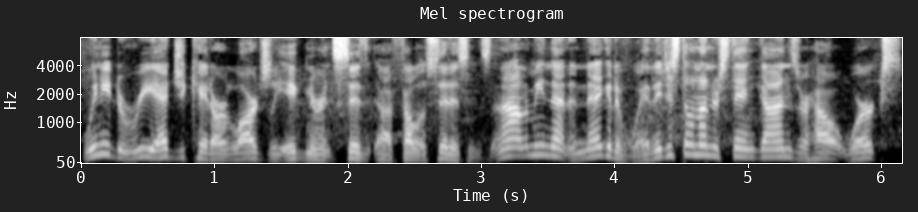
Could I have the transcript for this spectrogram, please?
we need to re-educate our largely ignorant ci- uh, fellow citizens, and I don't mean that in a negative way. They just don't understand guns or how it works.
